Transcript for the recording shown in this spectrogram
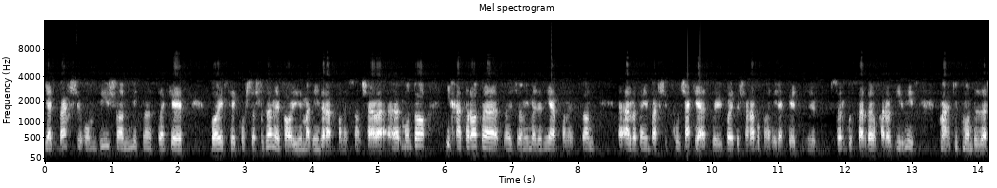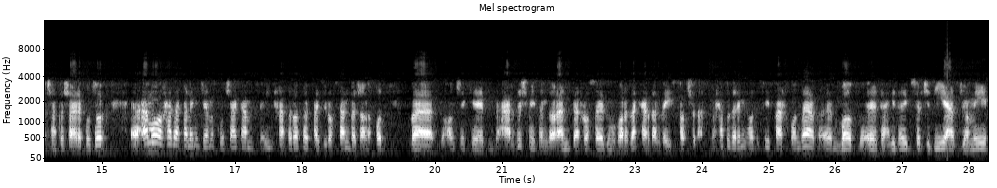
یک بخش عمدهشان می‌تونست که باعث کشته شدن فعالین مدنی در افغانستان شود. منتها این خطرات جامعه مدنی افغانستان البته این بخش کوچکی است باید اشاره بکنم که بسیار گسترده و فراگیر نیست محدود مانده در چند تا شهر بزرگ. اما حداقل این جمع کوچک هم این خطرات را پذیرفتن به جان خود و آنچه که ارزش میپندارند در راستای مبارزه کردن و ایستاد شدن. حتی در این حادثه فرخنده با تهدیدهای بسیار جدی از جامعه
